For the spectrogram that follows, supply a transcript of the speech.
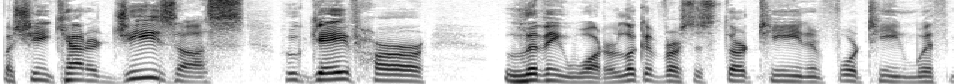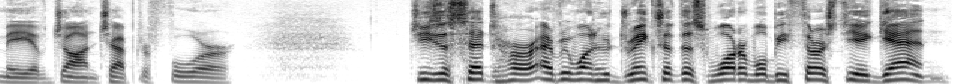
but she encountered Jesus who gave her living water. Look at verses 13 and 14 with me of John chapter 4. Jesus said to her, Everyone who drinks of this water will be thirsty again.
